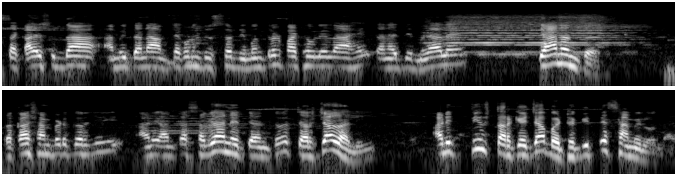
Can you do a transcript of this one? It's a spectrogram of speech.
सकाळीसुद्धा आम्ही त्यांना आमच्याकडून दुसरं निमंत्रण पाठवलेलं आहे त्यांना ते मिळालं आहे त्यानंतर प्रकाश आंबेडकरजी आणि आमच्या सगळ्या नेत्यांचं चर्चा झाली आणि तीस तारखेच्या बैठकीत ते सामील होत आहेत.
